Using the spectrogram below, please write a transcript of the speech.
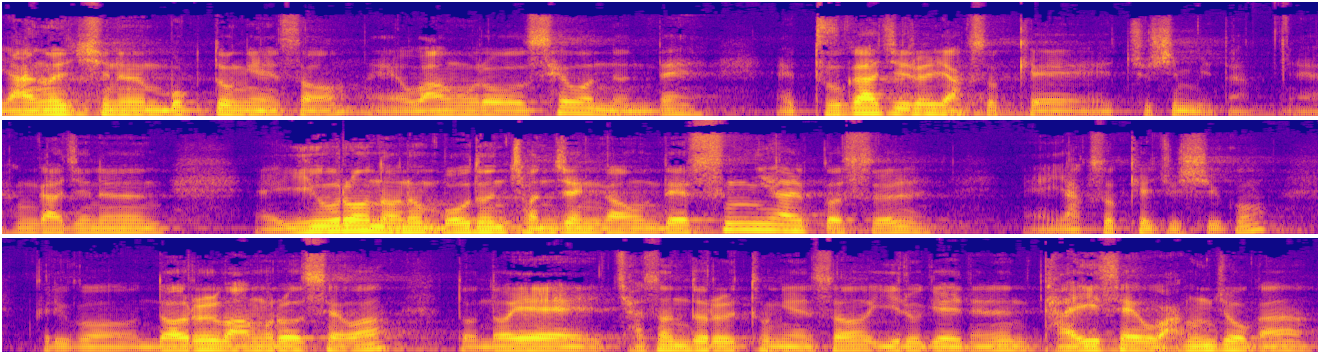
양을 치는 목동에서 왕으로 세웠는데 두 가지를 약속해 주십니다. 한 가지는 이후로 너는 모든 전쟁 가운데 승리할 것을 약속해 주시고 그리고 너를 왕으로 세워 또 너의 자손들을 통해서 이루게 되는 다윗의 왕조가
